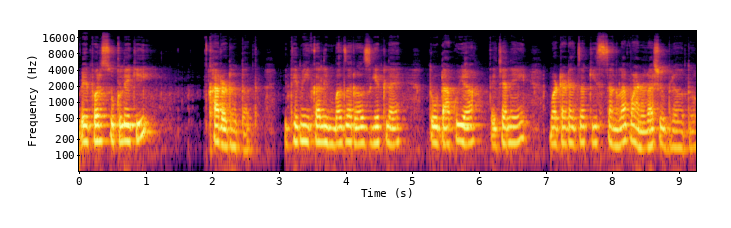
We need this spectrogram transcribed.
वेफर सुकले की खारट होतात. इथे मी एका लिंबाचा रस घेतला आहे तो टाकूया. त्याच्याने बटाट्याचा किस चांगला पांढरा शुभ्र होतो.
